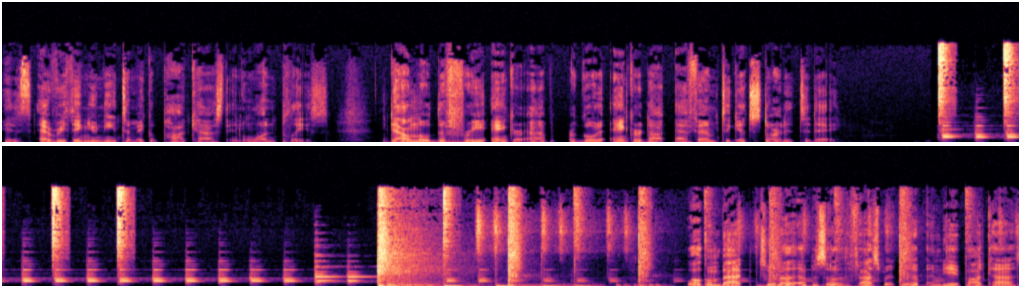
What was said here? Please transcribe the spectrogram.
It is everything you need to make a podcast in one place. Download the free Anchor app or go to anchor.fm to get started today. Welcome back to another episode of the Fast Break Layup NBA podcast.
